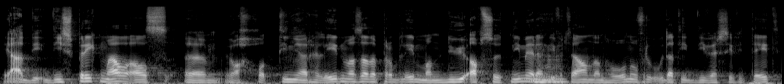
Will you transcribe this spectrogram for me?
ja, die, die spreken wel als, ehm, ja, god, tien jaar geleden was dat een probleem, maar nu absoluut niet meer. En die vertellen dan gewoon over hoe dat die diversiteit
